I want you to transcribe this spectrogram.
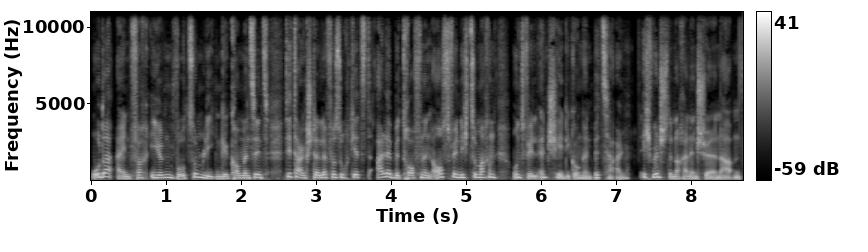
oder einfach irgendwo zum Liegen gekommen sind. Die Tankstelle versucht jetzt alle Betroffenen ausfindig zu machen und will Entschädigungen bezahlen. Ich wünsche dir noch einen schönen Abend.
